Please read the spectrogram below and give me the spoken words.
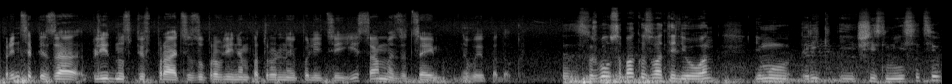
В принципі, за плідну співпрацю з управлінням патрульної поліції і саме за цей випадок. Службову собаку звати Ліон, йому рік і 6 місяців.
